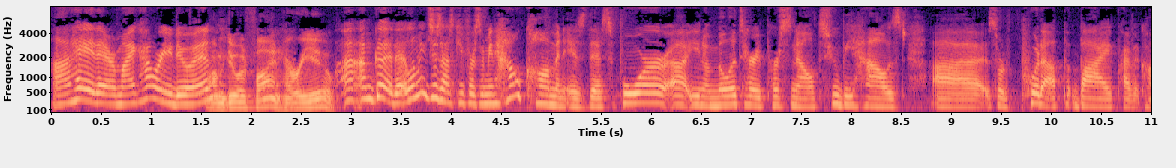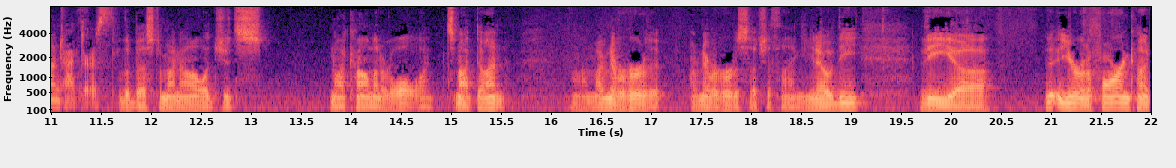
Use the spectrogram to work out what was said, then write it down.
Uh, hey there, Mike. How are you doing? I'm doing fine. How are you? I- am good. Let me just ask you first. I mean, how common is this for uh, you know military personnel to be housed, uh, sort of put up by private contractors? To the best of my knowledge, it's not common at all. It's not done. Um, I've never heard of it. I've never heard of such a thing. You know, the the, uh, the you're in a foreign country.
